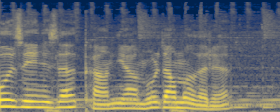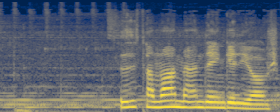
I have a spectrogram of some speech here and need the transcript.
Bu üzerinize akan yağmur damlaları sizi tamamen dengeliyor.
